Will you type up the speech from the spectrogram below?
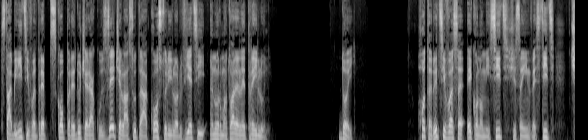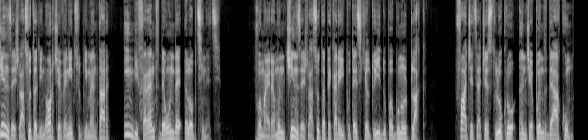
Stabiliți-vă drept scop reducerea cu 10% a costurilor vieții în următoarele 3 luni. 2. Hotărâți-vă să economisiți și să investiți 50% din orice venit suplimentar, indiferent de unde îl obțineți. Vă mai rămân 50% pe care îi puteți cheltui după bunul plac. Faceți acest lucru începând de acum,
